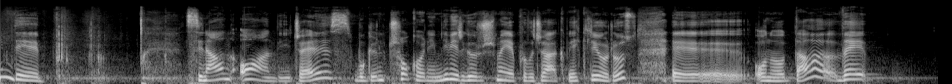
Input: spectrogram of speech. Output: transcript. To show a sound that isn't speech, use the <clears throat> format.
şimdi Sinan Oğan diyeceğiz. Bugün çok önemli bir görüşme yapılacak. Bekliyoruz ee, onu da ve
